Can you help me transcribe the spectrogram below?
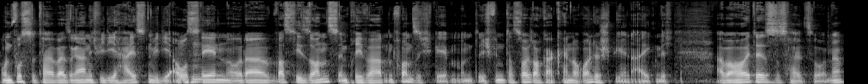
und wusste teilweise gar nicht, wie die heißen, wie die aussehen oder was sie sonst im Privaten von sich geben. Und ich finde, das sollte auch gar keine Rolle spielen eigentlich. Aber heute ist es halt so, ne?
